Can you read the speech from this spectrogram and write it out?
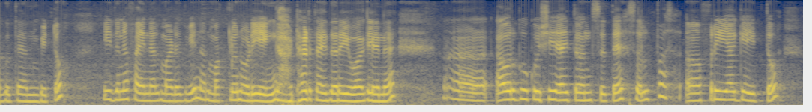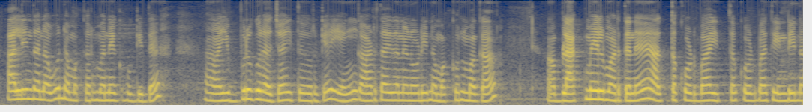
ಆಗುತ್ತೆ ಅಂದ್ಬಿಟ್ಟು ಇದನ್ನೇ ಫೈನಲ್ ಮಾಡಿದ್ವಿ. ನನ್ನ ಮಕ್ಕಳು ನೋಡಿ ಹೆಂಗೆ ಆಟ ಆಡ್ತಾ ಇದ್ದಾರೆ ಇವಾಗಲೇ ಅವ್ರಿಗೂ ಖುಷಿ ಆಯಿತು ಅನಿಸುತ್ತೆ. ಸ್ವಲ್ಪ ಫ್ರೀಯಾಗೇ ಇತ್ತು. ಅಲ್ಲಿಂದ ನಾವು ನಮ್ಮ ಅಕ್ಕರ ಮನೆಗೆ ಹೋಗಿದ್ದೆ. ಇಬ್ರಿಗೂ ರಜಾ ಇತ್ತು ಅವ್ರಿಗೆ ಹೆಂಗೆ ಆಡ್ತಾ ಇದ್ದಾನೆ ನೋಡಿ ನಮ್ಮ ಅಕ್ಕನ ಮಗ. ಬ್ಲ್ಯಾಕ್ ಮೇಲ್ ಮಾಡ್ತಾನೆ, ಅದು ತಕೊಡ್ಬಾ ಇದು ತಕೊಡ್ಬಾ ತಿಂಡಿನ.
